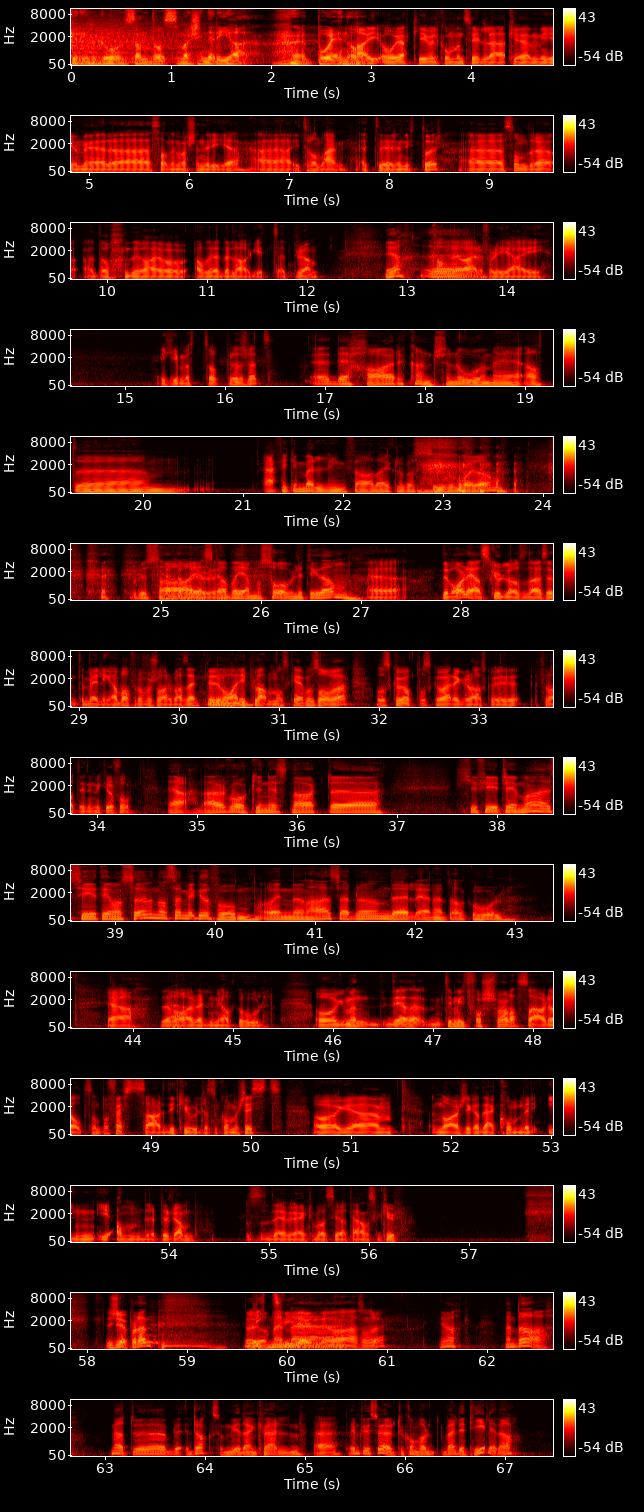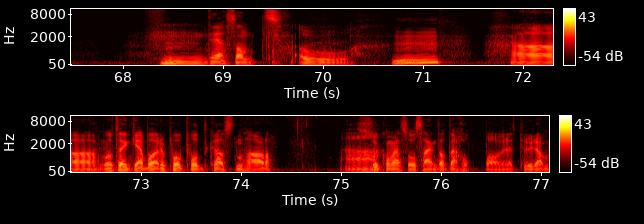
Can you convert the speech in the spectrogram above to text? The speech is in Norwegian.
Gringo Sandos Maskineria Bueno. Hei og hjertelig velkommen til eh, mye mer uh, Sand i maskineriet eh, i Trondheim etter nyttår. Eh, Sondre, du, du har jo allerede laget et program. Ja, Kan det eh, være fordi jeg ikke møtte opp, rett og slett? eh, Det har kanskje noe med at uh, jeg fikk en melding fra deg klokka syv om morgenen. Hvor du sa Ja, jeg skal bare hjem og sove litt. Grann. Eh, det var det jeg skulle også da jeg sendte meldinga, bare for å forsvare meg selv. Det var i planen å skal hjem og sove, og så skal vi opp og skal være glad skal vi prate inn i mikrofonen. Ja, jeg har vært våken i snart uh, 24 timer. Det er Syv timer søvn og så mikrofonen. Og inni den her så er det en del enhet alkohol. Ja, det var veldig mye alkohol. Og, men det, til mitt forsvar da, så er det jo alltid sånn på fest så er det de kule som kommer sist. Og eh, nå er det slik at jeg kommer inn i andre program. Så det vil jeg egentlig bare si at jeg er ganske kul. Du kjøper den? Litt tvil i øynene eh, dine, Sondre. Ja, men da, med at du eh, drakk så mye den kvelden, Eh? det impliserer at du kom veldig tidlig da. Hmm, det er sant. Oh. Mhm. Ah, nå tenker jeg bare på podkasten her, da. Ah. Så kom jeg så seint at jeg hoppa over et program.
